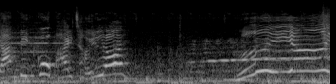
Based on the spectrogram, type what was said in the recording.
ยานบินกู้ภัยเฉยเลยเฮ้ยเอ้ย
